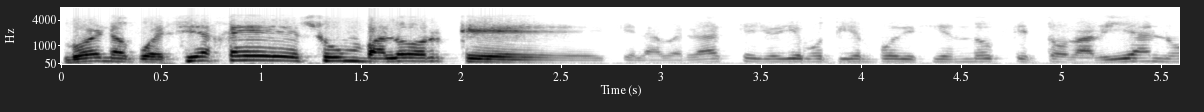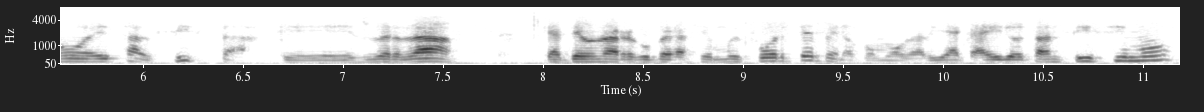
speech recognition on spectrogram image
Bueno, pues IAG es un valor que, la verdad es que yo llevo tiempo diciendo que todavía no es alcista, que es verdad que ha tenido una recuperación muy fuerte, pero como que había caído tantísimo,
